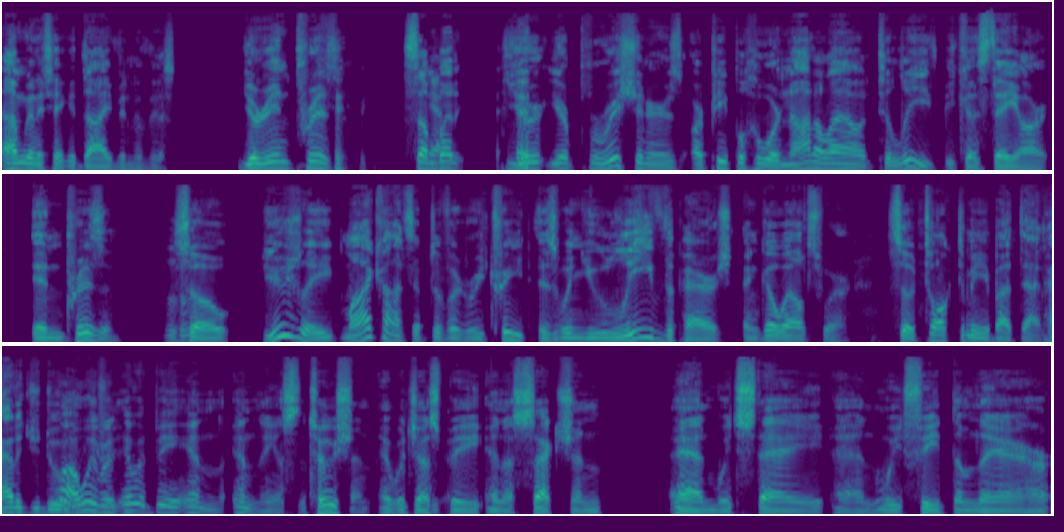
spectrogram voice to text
I'm going to take a dive into this. You're in prison. Somebody, your your parishioners are people who are not allowed to leave because they are in prison. Mm-hmm. So usually my concept of a retreat is when you leave the parish and go elsewhere. So talk to me about that. How did you do well, it? Well, would, it would be in in the institution. It would just yeah. be in a section and we'd stay and we'd feed them there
